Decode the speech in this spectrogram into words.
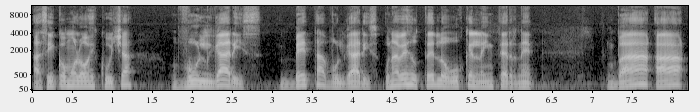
así como lo escucha, vulgaris. Beta vulgaris. Una vez usted lo busca en la internet, va a,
